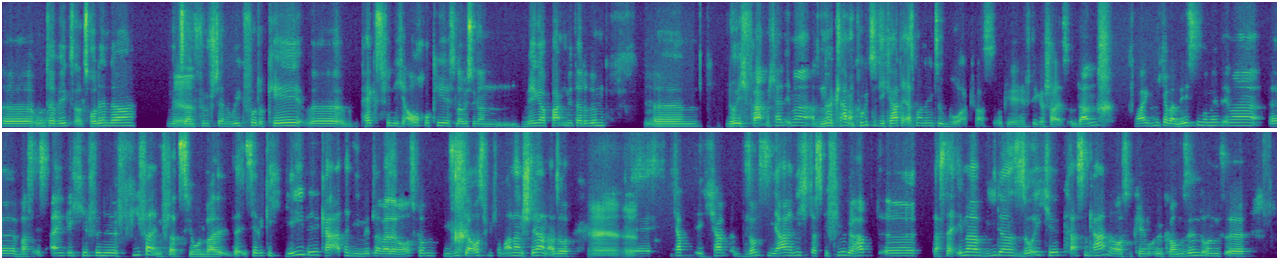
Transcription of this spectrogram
Äh, Unterwegs als Holländer mit Ja. seinen 5 Sternen Weakfoot, okay. Äh, Packs finde ich auch okay, ist glaube ich sogar ein Megapack mit da drin. Mhm. Ähm, nur ich frage mich halt immer, also ne, klar, man guckt sich die Karte erstmal und denkt so, boah, krass, okay, heftiger Scheiß. Und dann frage ich mich aber im nächsten Moment immer, äh, was ist eigentlich hier für eine FIFA-Inflation? Weil da ist ja wirklich jede Karte, die mittlerweile rauskommt, die sieht ja aus wie vom anderen Stern. Also Äh, äh. äh, ich habe ich hab sonst die Jahre nicht das Gefühl gehabt, äh, dass da immer wieder solche krassen Karten rausgekommen sind. Und äh,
